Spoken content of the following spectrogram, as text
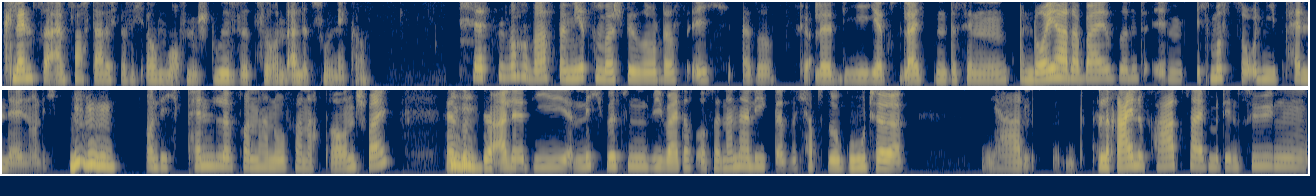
glänze einfach dadurch, dass ich irgendwo auf einem Stuhl sitze und alle zunicke. Letzte Woche war es bei mir zum Beispiel so, dass ich, also für alle, die jetzt vielleicht ein bisschen neuer dabei sind, ich muss zur Uni pendeln und ich, und ich pendle von Hannover nach Braunschweig. Also mhm. für alle, die nicht wissen, wie weit das auseinander liegt, also ich habe so gute, ja, reine Fahrzeit mit den Zügen,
